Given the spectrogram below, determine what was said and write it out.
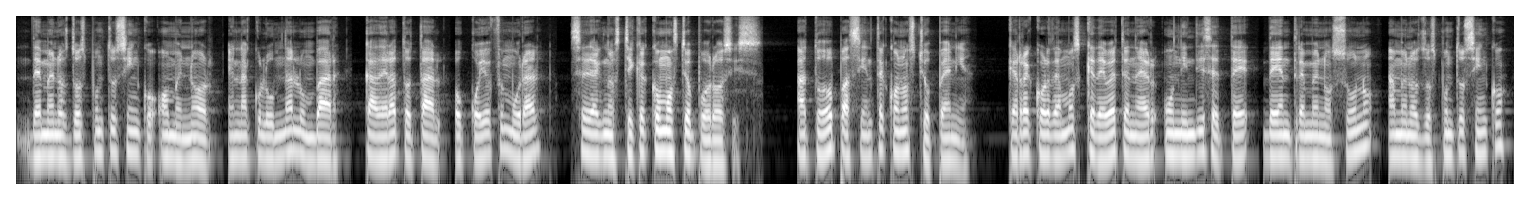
de menos 2.5 o menor en la columna lumbar, cadera total o cuello femoral, se diagnostica como osteoporosis. A todo paciente con osteopenia, que recordemos que debe tener un índice T de entre menos 1 a menos 2.5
